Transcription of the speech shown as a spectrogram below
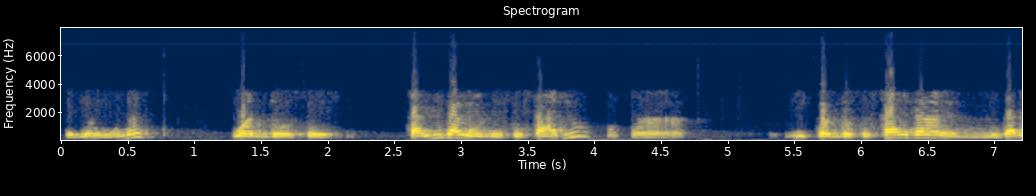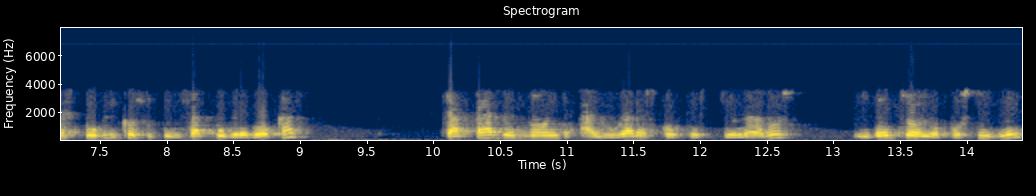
sería una. Cuando se salga lo necesario, o sea, y cuando se salga en lugares públicos, utilizar cubrebocas, tratar de no ir a lugares congestionados y dentro de lo posible,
